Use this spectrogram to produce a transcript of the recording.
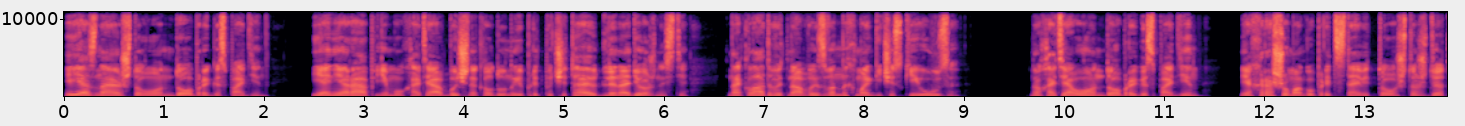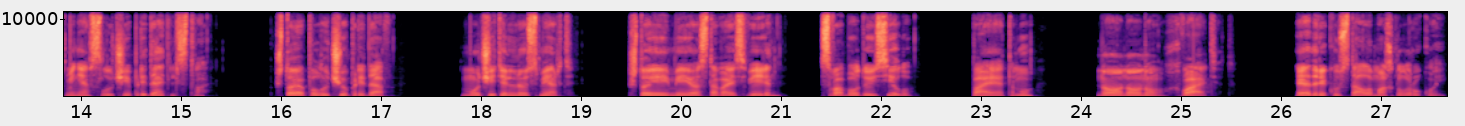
и я знаю, что он добрый господин. Я не раб ему, хотя обычно колдуны предпочитают для надежности накладывать на вызванных магические узы. Но хотя он добрый господин, я хорошо могу представить то, что ждет меня в случае предательства. Что я получу, предав? Мучительную смерть. Что я имею, оставаясь верен? Свободу и силу. Поэтому... Ну-ну-ну, хватит. Эдрик устало махнул рукой.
